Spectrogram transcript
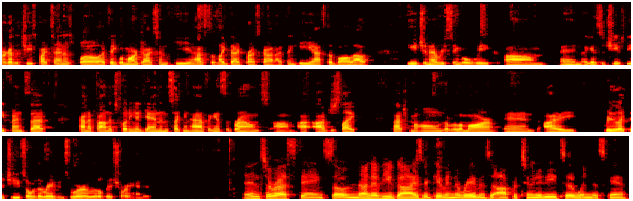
I got the Chiefs by 10 as well. I think Lamar Jackson, he has to, like Dak Prescott, I think he has to ball out each and every single week. Um, and against the Chiefs defense that kind of found its footing again in the second half against the Browns. Um, I, I just like Patrick Mahomes over Lamar, and I really like the Chiefs over the Ravens, who are a little bit shorthanded. Interesting. So none of you guys are giving the Ravens an opportunity to win this game.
